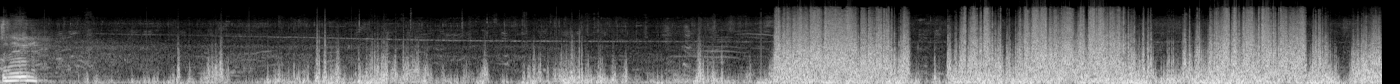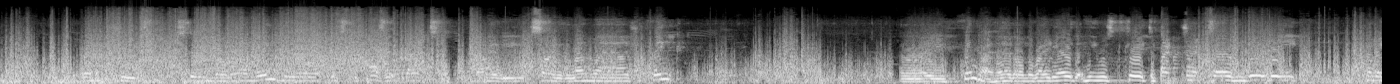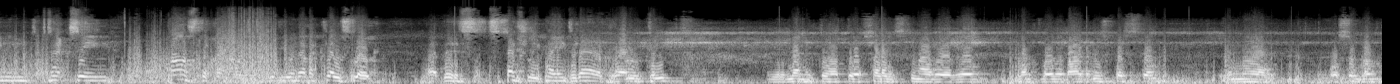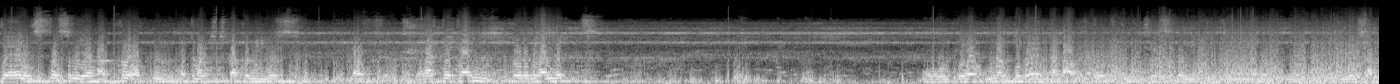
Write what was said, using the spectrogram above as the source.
the side of the runway, I should think. And I think I heard on the radio that he was cleared to backtrack, so he will be coming taxiing past the crowd to give you another close look at this specially painted mente at F-16 har vært blant våre verdens beste, men også blant de eldste, som gjør at flåten etter hvert skal fornyes. F-35-programmet. Og eh, Norge deltar alltid i og i USA.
